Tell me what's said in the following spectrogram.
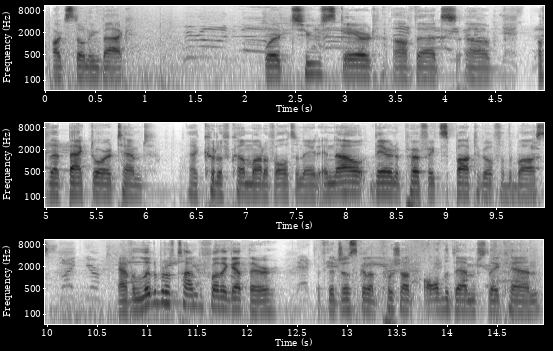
Hearthstoning back. We're too scared of that uh, of that backdoor attempt that could have come out of alternate, and now they're in a perfect spot to go for the boss. They have a little bit of time before they get there, if they're just gonna push out all the damage they can.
